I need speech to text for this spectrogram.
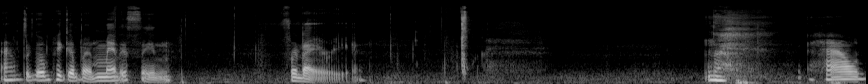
I have to go pick up a medicine for diarrhea. How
